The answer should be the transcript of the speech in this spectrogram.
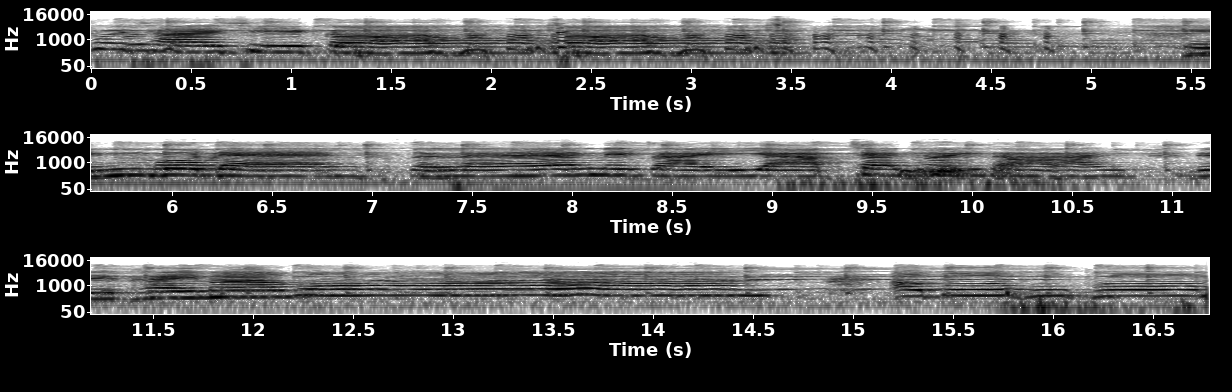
ผู้ชายชีกอ เห็นโบแดงแสลงในใจอยากฉันให้ตายด้วยใครมาวอนเอาโบผูกผม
